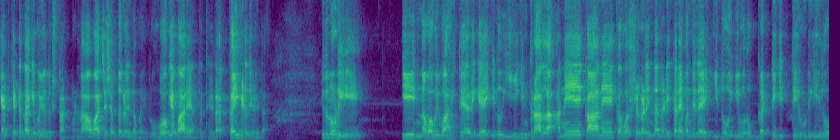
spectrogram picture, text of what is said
ಕೆಟ್ಟ ಕೆಟ್ಟದಾಗಿ ಬೈಯೋದಕ್ಕೆ ಸ್ಟಾರ್ಟ್ ಮಾಡಿದ. ಅವಾಚ್ಯ ಶಬ್ದಗಳಿಂದ ಬೈದರು ಹೋಗೆ ಬಾರೆ ಅಂತ ಹೇಳಿದ, ಕೈ ಹಿಡಿದು ಹೇಳಿದ ಇದು ನೋಡಿ, ಈ ನವವಿವಾಹಿತೆಯರಿಗೆ ಇದು ಈಗಿಂತರ ಅಲ್ಲ, ಅನೇಕಾನೇಕ ವರ್ಷಗಳಿಂದ ನಡೀತಾನೆ ಬಂದಿದೆ. ಇದು ಇವರು ಗಟ್ಟಿಗಿತ್ತಿ ಹುಡುಗಿ ಇದು.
